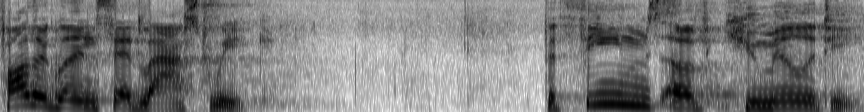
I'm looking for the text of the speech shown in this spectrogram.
Father Glenn said last week the themes of humility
